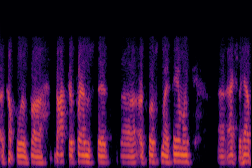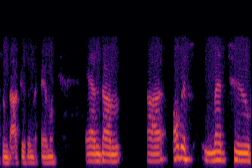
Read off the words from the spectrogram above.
a couple of uh, doctor friends that uh, are close to my family. Uh, actually have some doctors in my family, and um, uh, all this led to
